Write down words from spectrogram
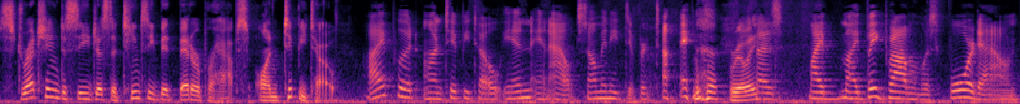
Stretching to see just a teensy bit better, perhaps on tippy toe. I put on tippy toe in and out so many different times Really? because my my big problem was four down,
